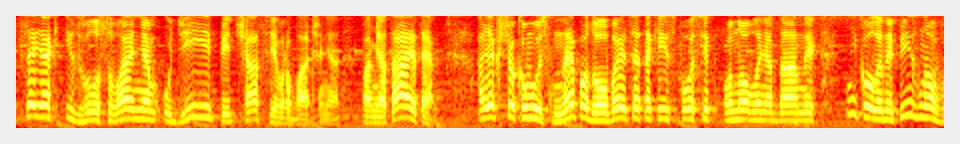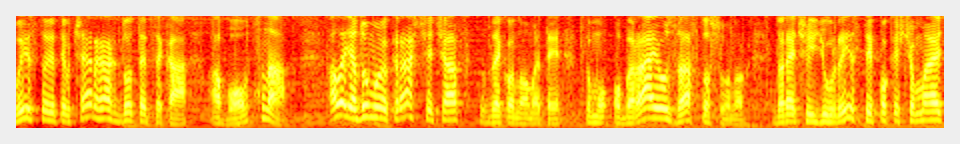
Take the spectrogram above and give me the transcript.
Це як із голосуванням у дії під час Євробачення. Пам'ятаєте? А якщо комусь не подобається такий спосіб оновлення даних, ніколи не пізно вистояти в чергах до ТЦК або в ЦНАП. Але я думаю, краще час зекономити, тому обираю застосунок. До речі, юристи поки що мають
